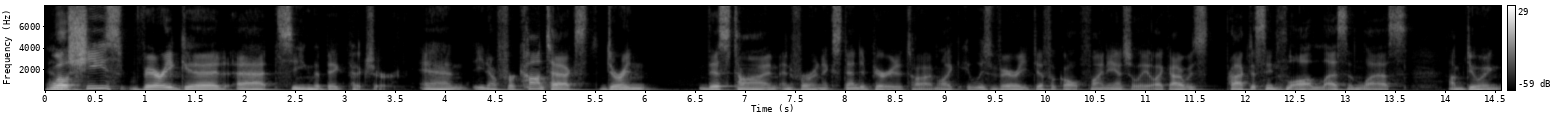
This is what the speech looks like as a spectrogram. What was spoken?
And- Well, she's very good at seeing the big picture. And, you know, for context, during this time and for an extended period of time, like it was very difficult financially. Like I was practicing law less and less. I'm doing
